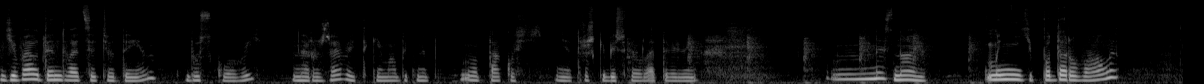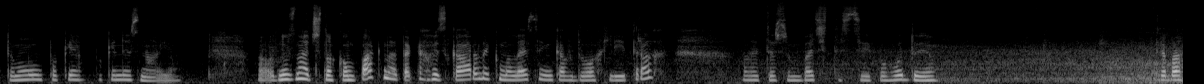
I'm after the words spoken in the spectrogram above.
ЄВ-121, бусковий, не рожевий, такий, мабуть, не ну так ось, ні, трошки більш фіолетовий він. Не знаю. Мені її подарували, тому поки, поки не знаю. Однозначно компактна, така ось карлик, малесенька в двох літрах. Але теж, бачите, з цією погодою треба,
